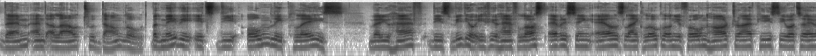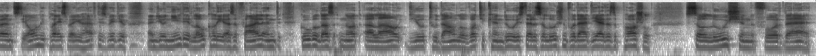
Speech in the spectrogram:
them and allow to download. But maybe it's the only place where you have this video. If you have lost everything else like local on your phone hard drive pc whatsoever and it's the only place where you have this video and you need it locally as a file and google does not allow you to download what you can do is there a solution for that? Yeah there's a partial solution for that.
